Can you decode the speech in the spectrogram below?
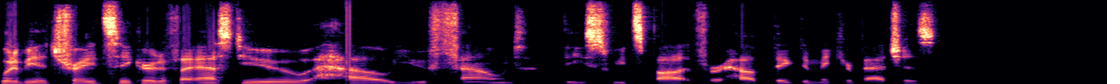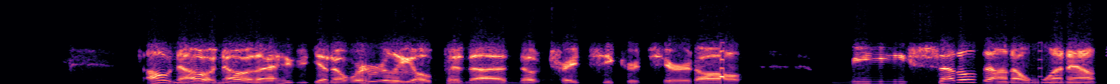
Would it be a trade secret if I asked you how you found the sweet spot for how big to make your batches? Oh no, no, that, you know we're really open. Uh, no trade secrets here at all. We settled on a one ounce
